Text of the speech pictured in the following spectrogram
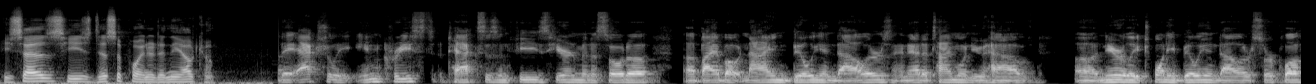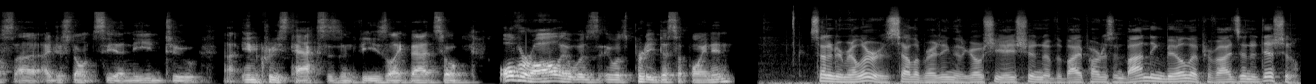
He says he's disappointed in the outcome. They actually increased taxes and fees here in Minnesota uh, by about $9 billion. And at a time when you have uh, nearly $20 billion surplus, uh, I just don't see a need to uh, increase taxes and fees like that. So overall, it was it was pretty disappointing. Senator Miller is celebrating the negotiation of the bipartisan bonding bill that provides an additional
